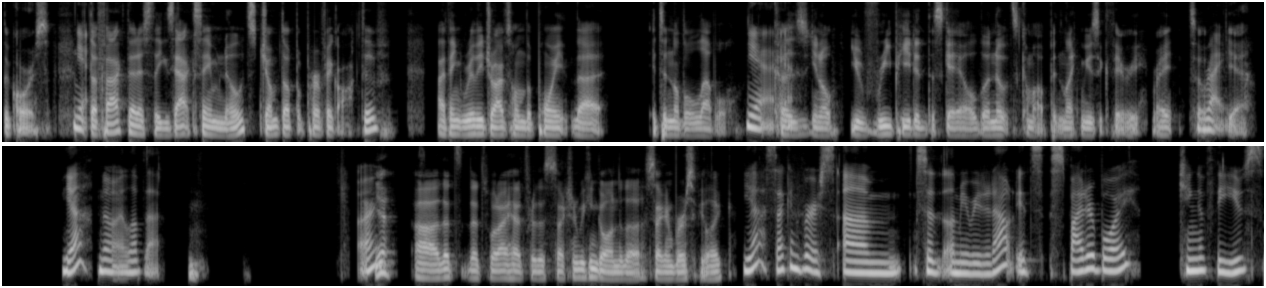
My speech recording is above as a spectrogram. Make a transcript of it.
the chorus. Yeah. The fact that it's the exact same notes jumped up a perfect octave, I think really drives home the point that it's another level yeah, yeah. because you know you've repeated the scale, the notes come up in like music theory, right? So Right. yeah, yeah. No, I love that. Mm. All right. yeah. Uh, that's that's what I had for this section. We can go on to the second verse if you like. Yeah, second verse. Um, so let me read it out. It's Spider Boy, King of Thieves,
